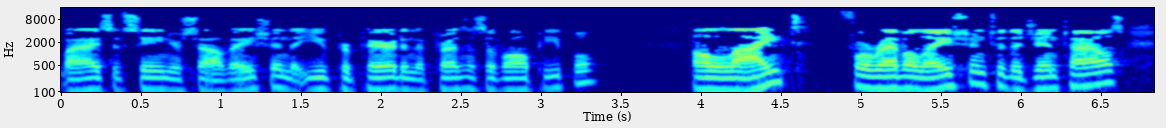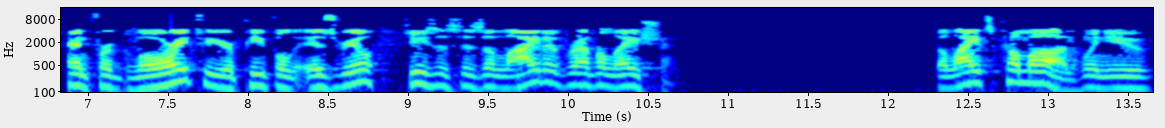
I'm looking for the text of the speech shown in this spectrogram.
My eyes have seen your salvation that you prepared in the presence of all people, a light for revelation to the Gentiles and for glory to your people Israel. Jesus is a light of revelation. The lights come on when you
